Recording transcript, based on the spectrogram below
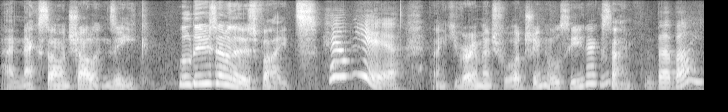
And next time on Charlotte and Zeke, we'll do some of those fights. Hell yeah! Thank you very much for watching. We'll see you next hmm. time. Bye bye.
